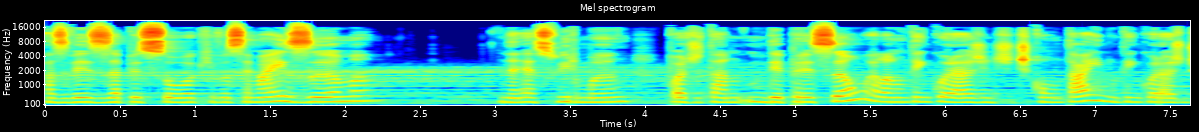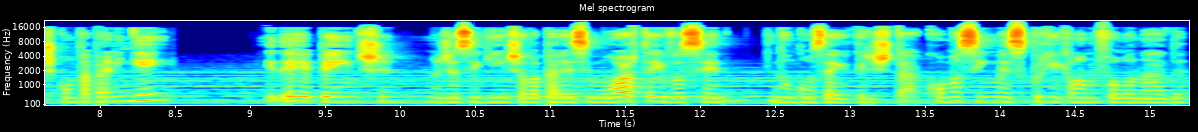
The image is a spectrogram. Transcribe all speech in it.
Às vezes a pessoa que você mais ama né? Sua irmã pode estar em depressão, ela não tem coragem de te contar e não tem coragem de contar para ninguém. E de repente, no dia seguinte, ela aparece morta e você não consegue acreditar. Como assim? Mas por que ela não falou nada?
